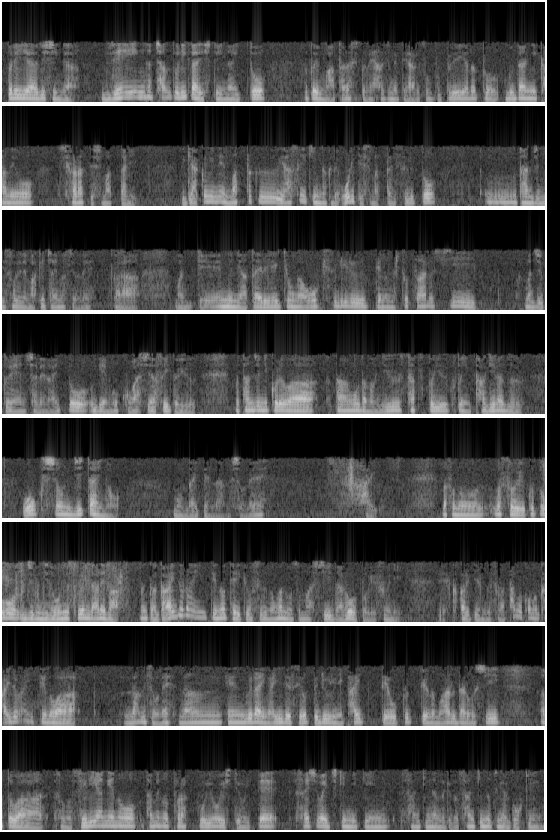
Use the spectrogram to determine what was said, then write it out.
プレイヤー自身が全員がちゃんと理解していないと、例えば新しくね、初めてやるソフトプレイヤーだと無駄に金を支払ってしまったり、逆にね、全く安い金額で降りてしまったりすると、うん、単純にそれで負けちゃいますよね。だから、まあ、ゲームに与える影響が大きすぎるっていうのも一つあるし、まあ、熟練者でないとゲームを壊しやすいという、まあ、単純にこれはターンオーダーの入札ということに限らず、オークション自体の問題点なんでしょうね。はい。まあ、その、もしそういうことを自分に導入するんであれば、何かガイドラインっていうのを提供するのが望ましいだろうというふうに書かれているんですが、多分このガイドラインっていうのは、何でしょうね、何円ぐらいがいいですよってルールに書いておくっていうのもあるだろうし、あとは、その競り上げのためのトラックを用意しておいて、最初は1金、2金、3金なんだけど、3金の次は5金、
